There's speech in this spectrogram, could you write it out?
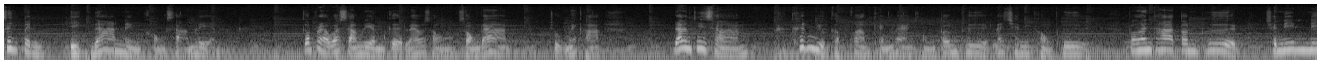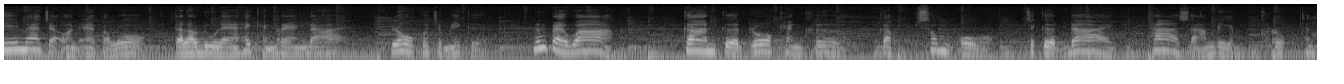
ซึ่งเป็นอีกด้านหนึ่งของสามเหลี่ยม ก็แปลว่าสามเหลี่ยมเกิดแล้วสองสองด้าน ถูกไหมคะ ด้านที่ 3 คือขึ้นอยู่กับความแข็งแรงของต้นพืช และชนิดของพืช เพราะงั้นถ้าต้นพืช ชนิดนี้แม้จะอ่อนแอต่อโรคแต่เราดูแลให้แข็งแรงได้โรคก็จะไม่เกิด นั่นแปลว่า การเกิดโรคแคนเคอร์กับส้มโอ จะเกิดได้ถ้าสามเหลี่ยมครบทั้ง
